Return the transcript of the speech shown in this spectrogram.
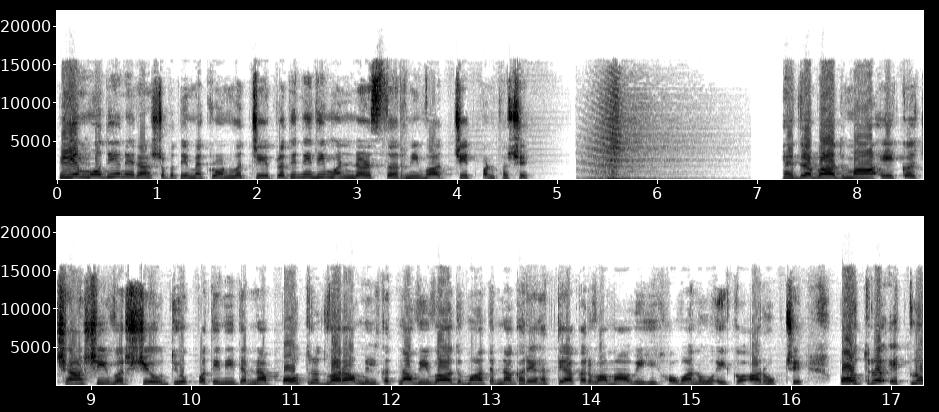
પીએમ મોદી અને રાષ્ટ્રપતિ મેક્રોન વચ્ચે પ્રતિનિધિ મંડળ સ્તરની વાતચીત પણ થશે. હૈદરાબાદમાં એક છ્યાસી વર્ષીય ઉદ્યોગપતિની તેમના પૌત્ર દ્વારા મિલકતના વિવાદમાં તેમના ઘરે હત્યા કરવામાં આવી હોવાનો એક આરોપ છે. પૌત્ર એટલો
